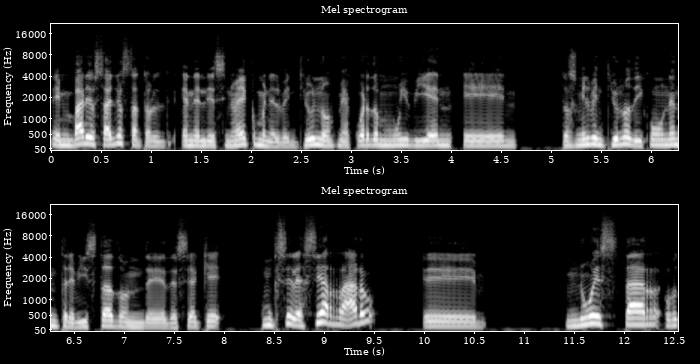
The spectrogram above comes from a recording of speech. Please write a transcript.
en varios años, tanto en el 19 como en el 21. Me acuerdo muy bien, en 2021 dijo una entrevista donde decía que como que se le hacía raro eh, no estar, o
